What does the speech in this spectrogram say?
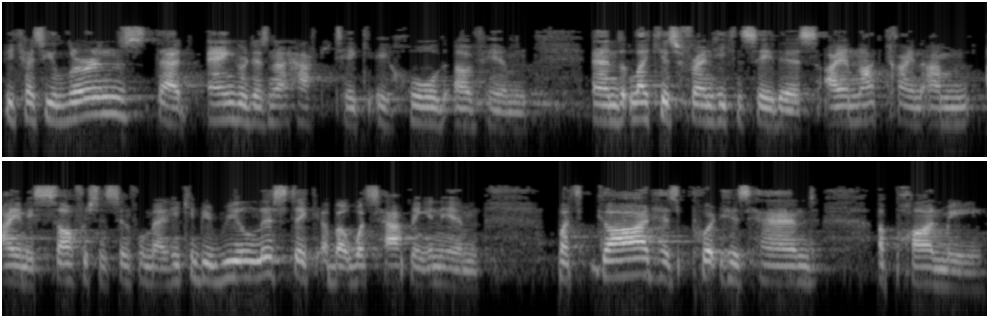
because he learns that anger does not have to take a hold of him. And like his friend, he can say this: "I am not kind. I'm I am a selfish and sinful man." He can be realistic about what's happening in him, but God has put His hand upon me.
